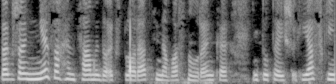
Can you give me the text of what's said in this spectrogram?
Także nie zachęcamy do eksploracji na własną rękę tutejszych jaskiń.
